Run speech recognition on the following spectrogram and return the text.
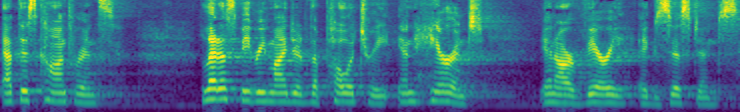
at this conference. Let us be reminded of the poetry inherent in our very existence.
